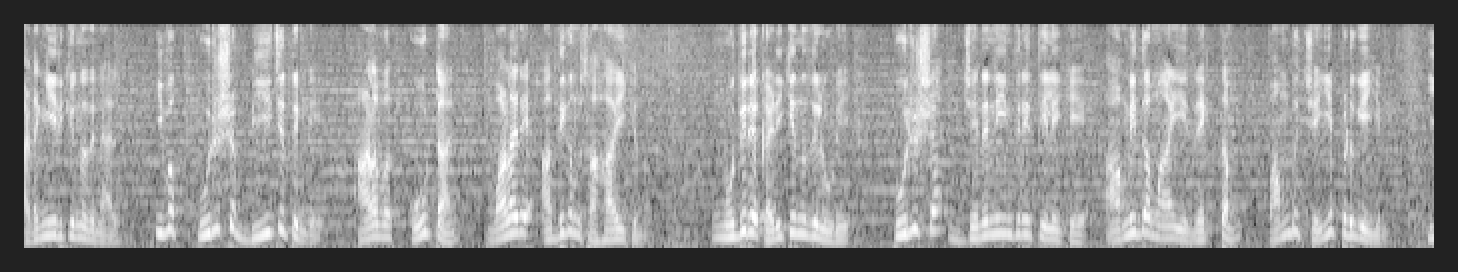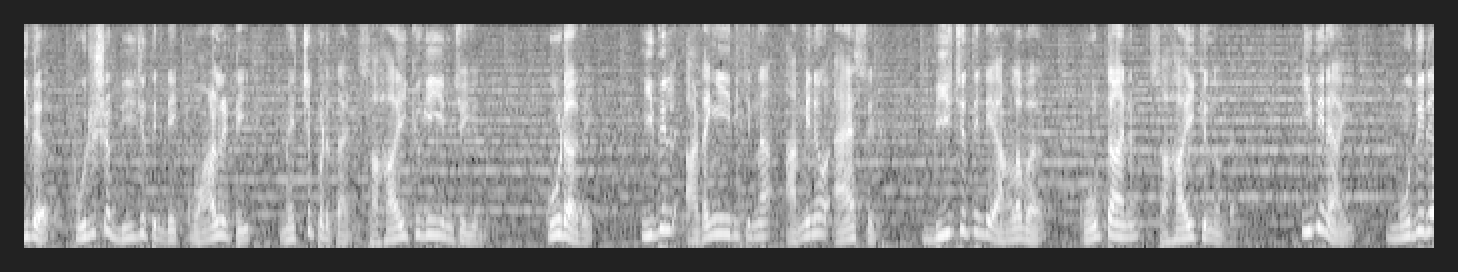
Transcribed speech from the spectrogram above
അടങ്ങിയിരിക്കുന്നതിനാൽ ഇവ പുരുഷ ബീജത്തിന്റെ അളവ് കൂട്ടാൻ വളരെ അധികം സഹായിക്കുന്നു. മുതിര കഴിക്കുന്നതിലൂടെ പുരുഷ ജനനേന്ദ്രിയത്തിലേക്ക് അമിതമായി രക്തം പമ്പ് ചെയ്യപ്പെടുകയും ഇത് പുരുഷ ബീജത്തിന്റെ ക്വാളിറ്റി മെച്ചപ്പെടുത്താൻ സഹായിക്കുകയും ചെയ്യുന്നു. കൂടാതെ ഇതിൽ അടങ്ങിയിരിക്കുന്ന അമിനോ ആസിഡ് ബീജത്തിന്റെ അളവ് കൂട്ടാനും സഹായിക്കുന്നുണ്ട്. ഇതിനായി മുതിര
